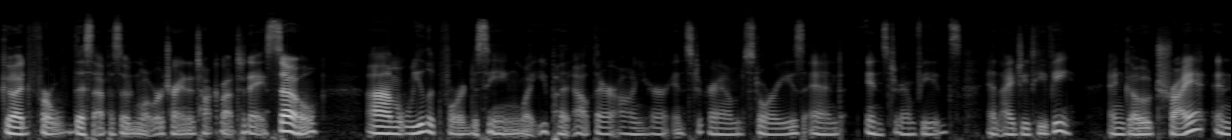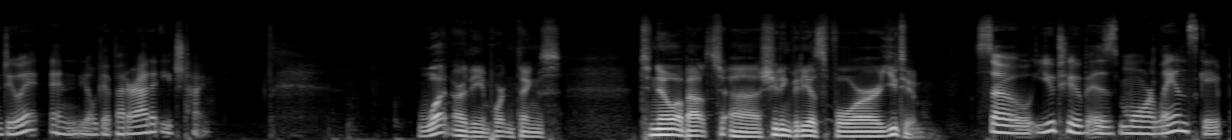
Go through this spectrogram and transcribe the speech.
good for this episode and what we're trying to talk about today. So um, we look forward to seeing what you put out there on your Instagram stories and Instagram feeds and IGTV. And go try it and do it, and you'll get better at it each time. What are the important things to know about uh, shooting videos for YouTube? So YouTube is more landscape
